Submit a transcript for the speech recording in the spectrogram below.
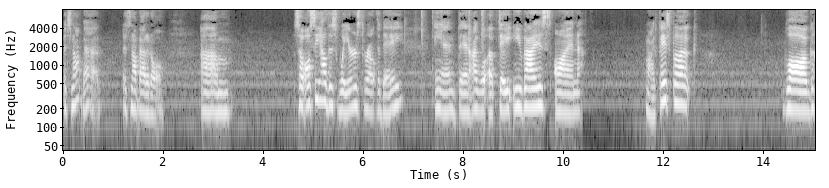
it's not bad. It's not bad at all. Um, so I'll see how this wears throughout the day. And then I will update you guys on my Facebook, blog,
